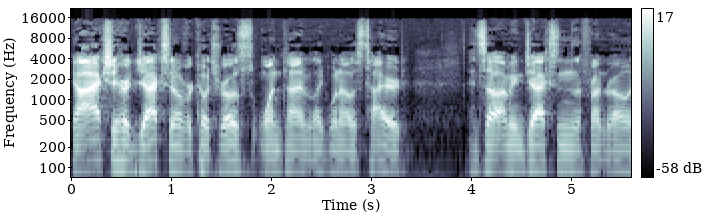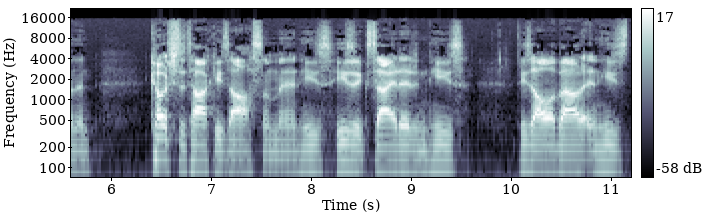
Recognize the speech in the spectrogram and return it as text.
you know, I actually heard Jackson over Coach Rose one time, like when I was tired. And so, I mean, Jackson in the front row, and then Coach Sitake's awesome, man. He's he's excited and he's he's all about it, and he's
